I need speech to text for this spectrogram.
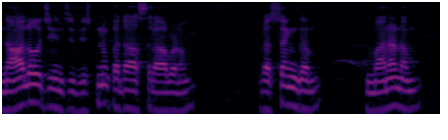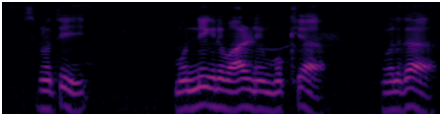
నాలోచించి విష్ణు కథాశ్రావణం ప్రసంగం మననం స్మృతి మున్నిగిన వారిని ముఖ్యములుగా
